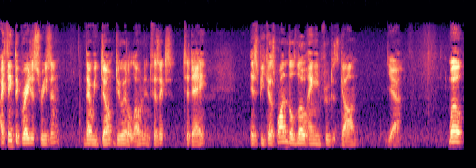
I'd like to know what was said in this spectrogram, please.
I think the greatest reason that we don't do it alone in physics today is because one, the low hanging fruit is gone. Yeah. Well,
